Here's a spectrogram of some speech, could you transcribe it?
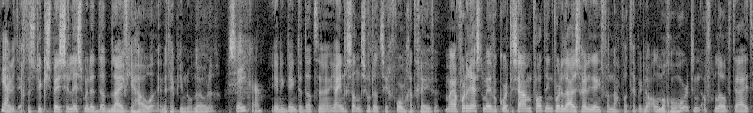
Maar het echt een stukje specialisme, dat, dat blijf je houden. En dat heb je nog nodig. Zeker. Ja, en ik denk dat dat uh, ja, interessant is hoe dat zich vorm gaat geven. Maar voor de rest, om even een korte samenvatting voor de luisteraar die denkt van... nou, wat heb ik nou allemaal gehoord in de afgelopen tijd?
